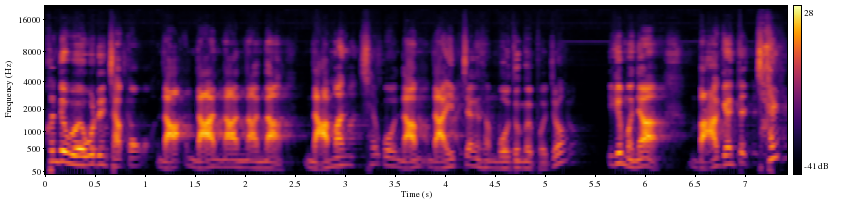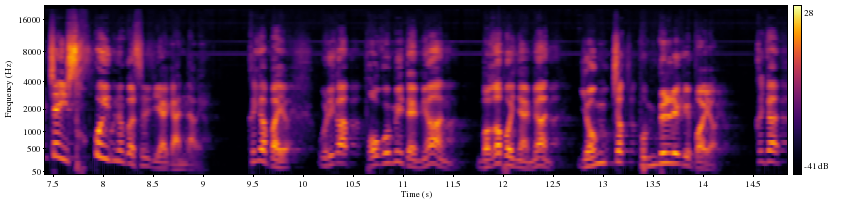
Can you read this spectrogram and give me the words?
근데 왜 우리는 자꾸 나, 나, 나, 나, 나, 나만 최고, 나, 나 입장에서 모든 걸 보죠? 이게 뭐냐? 마귀한테 철저히 속고 있는 것을 이야기한다고 해요. 그러니까 봐요. 우리가 복음이 되면 뭐가 보냐면 영적 분별력이 보여. 그러니까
